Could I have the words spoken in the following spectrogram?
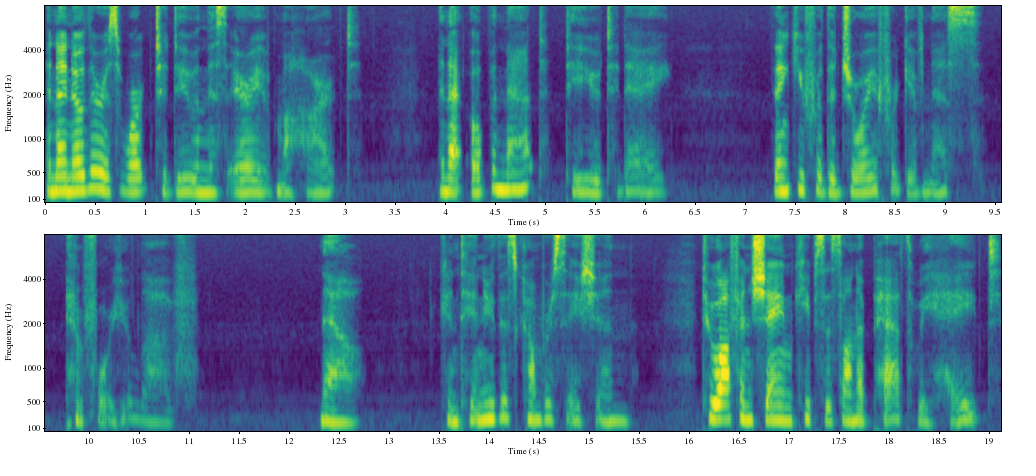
And I know there is work to do in this area of my heart. And I open that to you today. Thank you for the joy of forgiveness and for your love. Now, continue this conversation. Too often, shame keeps us on a path we hate.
